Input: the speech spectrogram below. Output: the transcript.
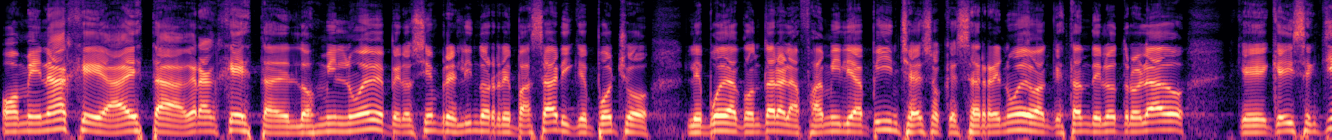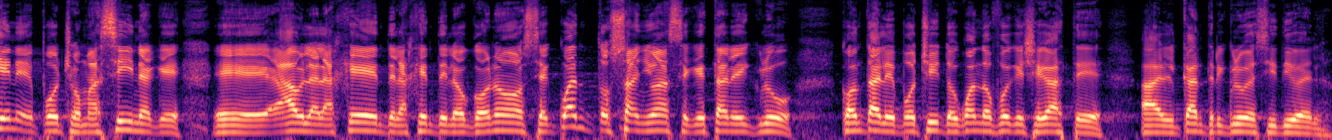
homenaje a esta gran gesta del 2009, pero siempre es lindo repasar y que Pocho le pueda contar a la familia Pincha, esos que se renuevan, que están del otro lado, que, que dicen, ¿quién es Pocho Macina? Que eh, habla la gente, la gente lo conoce. ¿Cuántos años hace que está en el club? Contale, Pochito, ¿cuándo fue que llegaste al Country Club de Citibel?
